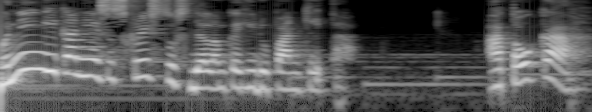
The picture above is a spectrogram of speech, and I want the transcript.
Meninggikan Yesus Kristus dalam kehidupan kita. Ataukah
